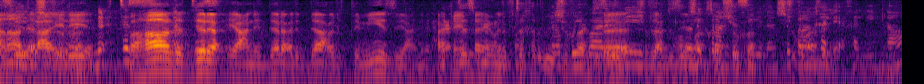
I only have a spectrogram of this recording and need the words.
قناة. العائلية. نعتز- فهذا نعتز. الدرع يعني الدرع الإبداع والتمييز يعني الحقيقة نعتز به ونفتخر به. شكرا جزيلا. شكرا جزيلا. شكرا. جزيلا. شكرا. خلي اخليه هنا.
